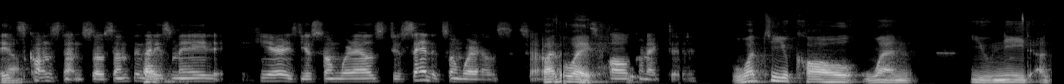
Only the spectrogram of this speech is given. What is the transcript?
It's yeah. constant. So something that is made here is just somewhere else to send it somewhere else. So by the way, it's all connected. What do you call when you need a,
